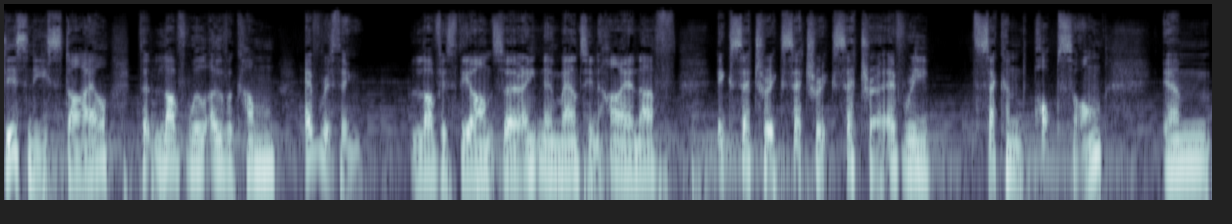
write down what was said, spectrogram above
Disney style that love will overcome everything. Love is the answer, ain't no mountain high enough, etc., etc., etc. Every second pop song um,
